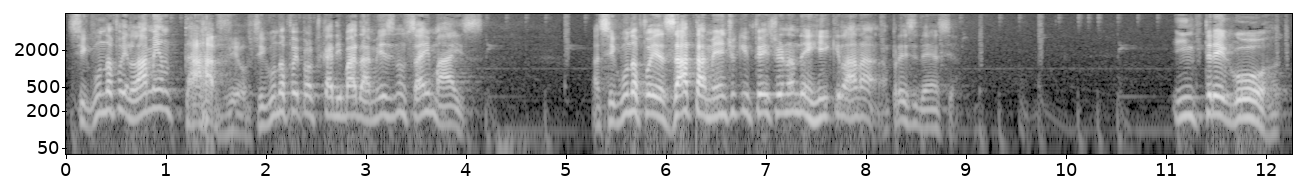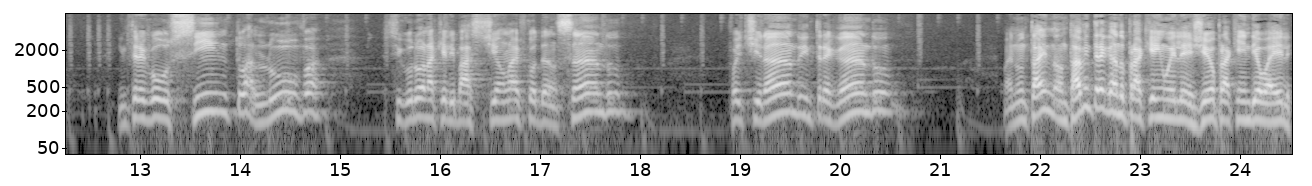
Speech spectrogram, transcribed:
Segunda foi lamentável. Segunda foi para ficar debaixo da mesa e não sair mais. A segunda foi exatamente o que fez Fernando Henrique lá na, na presidência. Entregou entregou o cinto, a luva, segurou naquele bastião lá e ficou dançando, foi tirando, entregando, mas não tá, estava entregando para quem o elegeu, para quem deu a ele.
